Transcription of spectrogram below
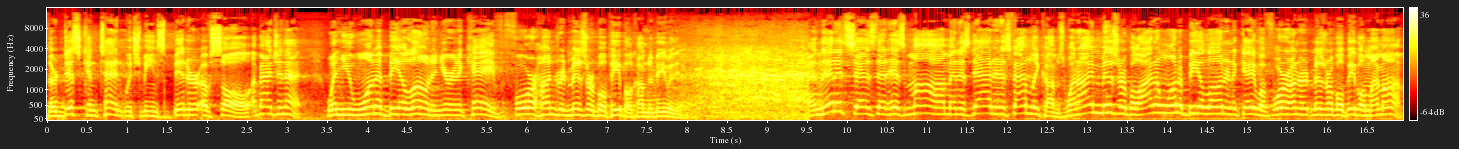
They're discontent, which means bitter of soul. Imagine that. When you want to be alone and you're in a cave, 400 miserable people come to be with you. And then it says that his mom and his dad and his family comes. When I'm miserable, I don't want to be alone in a cave with 400 miserable people, my mom.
